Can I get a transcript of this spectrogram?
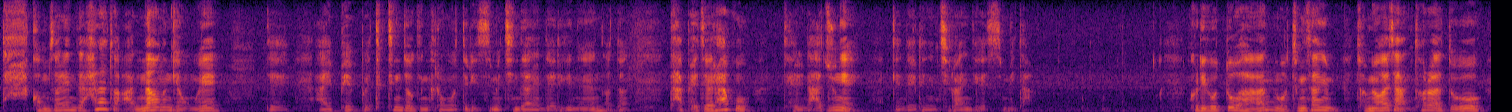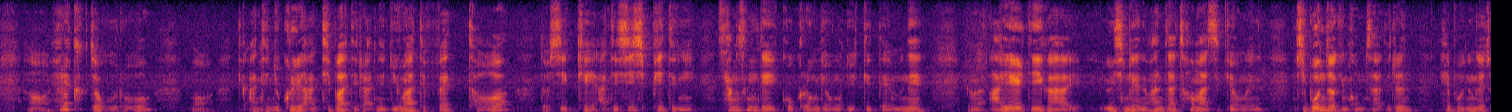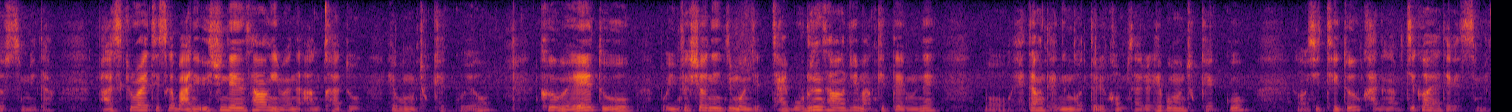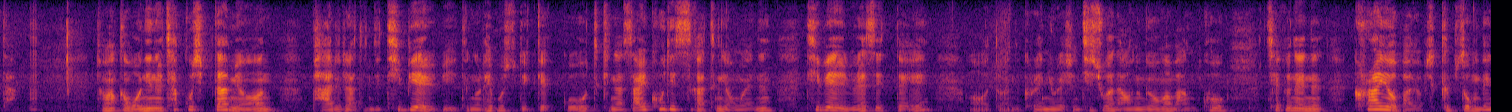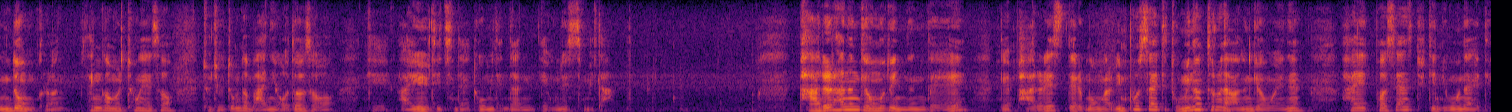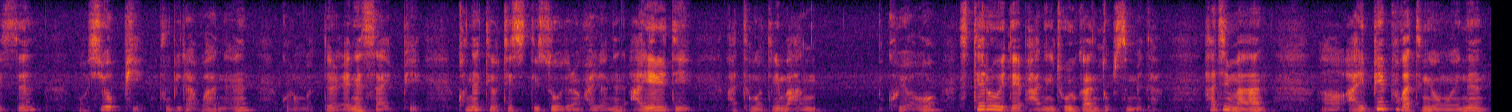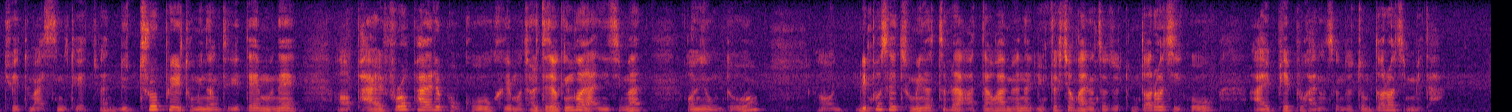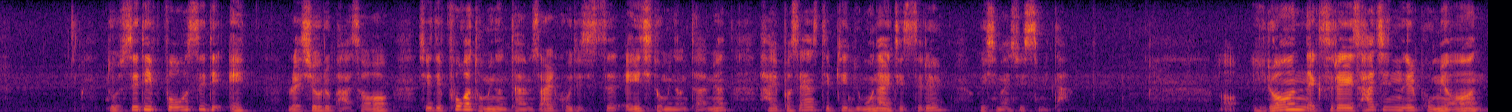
다 검사를 했는데 하나도 안 나오는 경우에 이제 IPF의 특징적인 그런 것들이 있으면 진단을 내리기는 어떤 다 배제를 하고 제일 나중에 내리는 질환이 되겠습니다. 그리고 또한 뭐 증상이 저명하지 않더라도 어, 혈액학적으로 뭐 안티뉴클리어 안티바디라는 뉴마티 팩터 또 CK, 안티 CCP 등이 상승돼 있고 그런 경우도 있기 때문에 이런 ILD가 의심되는 환자 처음 왔을 경우에는 기본적인 검사들은 해보는 게 좋습니다. 바스큐라이티스가 많이 의심되는 상황이면 앙카도 해보면 좋겠고요. 그 외에도 뭐 인펙션인지 뭔지 잘 모르는 상황들이 많기 때문에 뭐 해당되는 것들을 검사를 해보면 좋겠고 어, CT도 가능하면 찍어야 되겠습니다. 정확한 원인을 찾고 싶다면 발이라든지 TBLB 등을 해볼 수도 있겠고 특히나 사이코디스 같은 경우에는 TBLB를 했을 때 어, 떤 그래뉴레이션 티슈가 나오는 경우가 많고 최근에는 크라이어 바이옵시 급속 냉동 그런 생검을 통해서 조직을 좀 더 많이 얻어서 ILD 진단에 도움이 된다는 내용도 있습니다. 발을 하는 경우도 있는데 발을 했을 때 뭔가 림포사이트 도미넌트로 나오는 경우에는 하이퍼 센시티비티 뉴모나이티스, 뭐 COP, 부비라고 하는 그런 것들, NSIP, 커넥티비티스 디스오더랑 관련된 ILD 같은 것들이 많고요. 스테로이드의 반응이 좋을 가능성이 높습니다. 하지만 어, IPF 같은 경우에는 뒤에 또 말씀드리겠지만 뉴트로필 도미넌트이기 때문에 어, 발 프로파일을 보고 그게 뭐 절대적인 건 아니지만 어느 정도 어, 림포사이트 도미넌트로 나왔다고 하면 인펙션 가능성도 좀 떨어지고 IPF 가능성도 좀 떨어집니다. 또 CD4, CD8 레시오를 봐서 CD4가 도미넌트하면 사이코디스, H 도미넌트하면 하이퍼센시티비티 뉴모나이티스를 의심할 수 있습니다. 어, 이런 엑스레이 사진을 보면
